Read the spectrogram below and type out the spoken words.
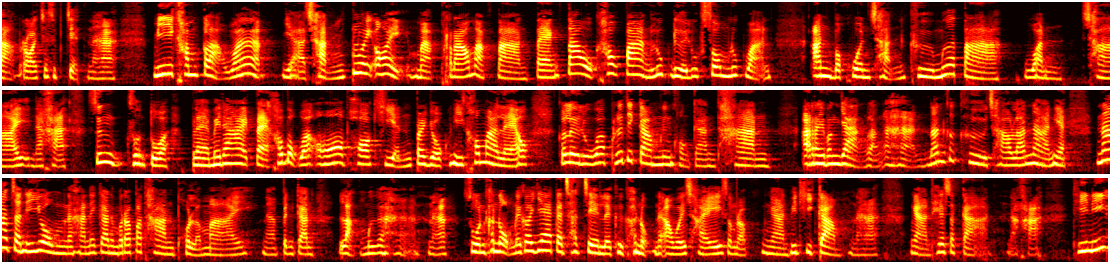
2377 นะคะมีคำกล่าวว่า อย่าฉันกล้วยอ้อย หมากพร้าวหมากตาล แตงเต้าข้าวป้าง ลูกเดือย ลูกส้ม ลูกหวาน อันบกควรฉันคือเมื่อตา วันใช้นะคะ ซึ่งส่วนตัวแปลไม่ได้ แต่เขาบอกว่าอ๋อพอเขียนประโยคนี้เข้ามาแล้ว ก็เลยรู้ว่าพฤติกรรมหนึ่งของการทานอะไรบางอย่างหลังอาหาร นั่นก็คือชาวล้านนาเนี่ยน่าจะนิยมนะคะในการรับประทานผลไม้นะเป็นการหลังมื้ออาหารนะส่วนขนมนี่ก็แยกกันชัดเจนเลยคือขนมเนี่ยเอาไว้ใช้สำหรับงานพิธีกรรมนะคะงานเทศกาลนะคะ ทีนี้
